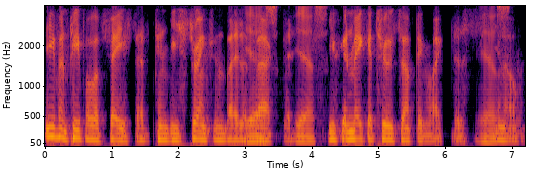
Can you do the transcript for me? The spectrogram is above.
even people of faith that can be strengthened by the yes. fact that yes. you can make it through something like this. Yes. You know.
